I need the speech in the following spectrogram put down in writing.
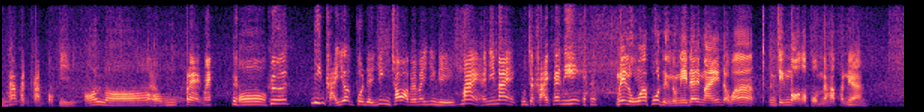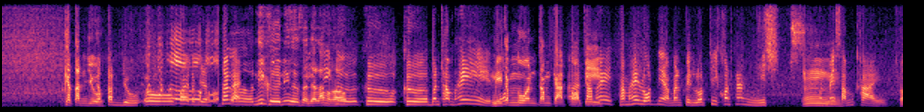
75,000 คันต่อปีอ๋อเหรอแปลกไหม โอ้คือยิ่งขายเยอะควรจะยิ่งชอบใช่ไหมยิ่งดี ไม่ อันนี้ไม่ กูจะขายแค่นี้ ไม่รู้ว่าพูดถึงตรงนี้ได้ไหม แต่ว่าจริงๆเหมาะกับผมนะครับคันเนี้ย กตันยูกตันอยู่โอ้ป้ายทะเบียนนั่นแหละ เออนี่คือนี่คือสัญลักษณ์นี่ของคืเขาอคือคือมันทำให้มีรถจำนวนจำกัดต่ออ่าปีทำให้ทำให้รถเนี่ยมันเป็นรถที่ค่อนข้างนิชอืมันไม่ซ้ำใครเอ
